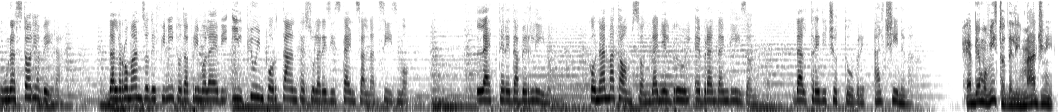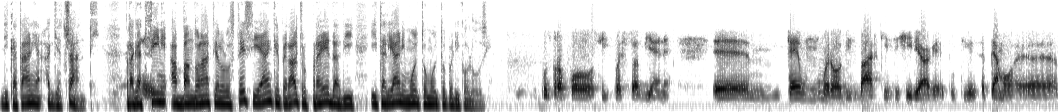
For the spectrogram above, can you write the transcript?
Una storia vera. Dal romanzo definito da Primo Levi il più importante sulla resistenza al nazismo. Lettere da Berlino. Con Emma Thompson, Daniel Brühl e Brendan Gleeson. Dal 13 ottobre al cinema. E abbiamo visto delle immagini di Catania agghiaccianti. Ragazzini abbandonati a loro stessi e anche peraltro preda di italiani molto molto pericolosi. Purtroppo sì, questo avviene. Eh, c'è un numero di sbarchi in Sicilia che tutti sappiamo è,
